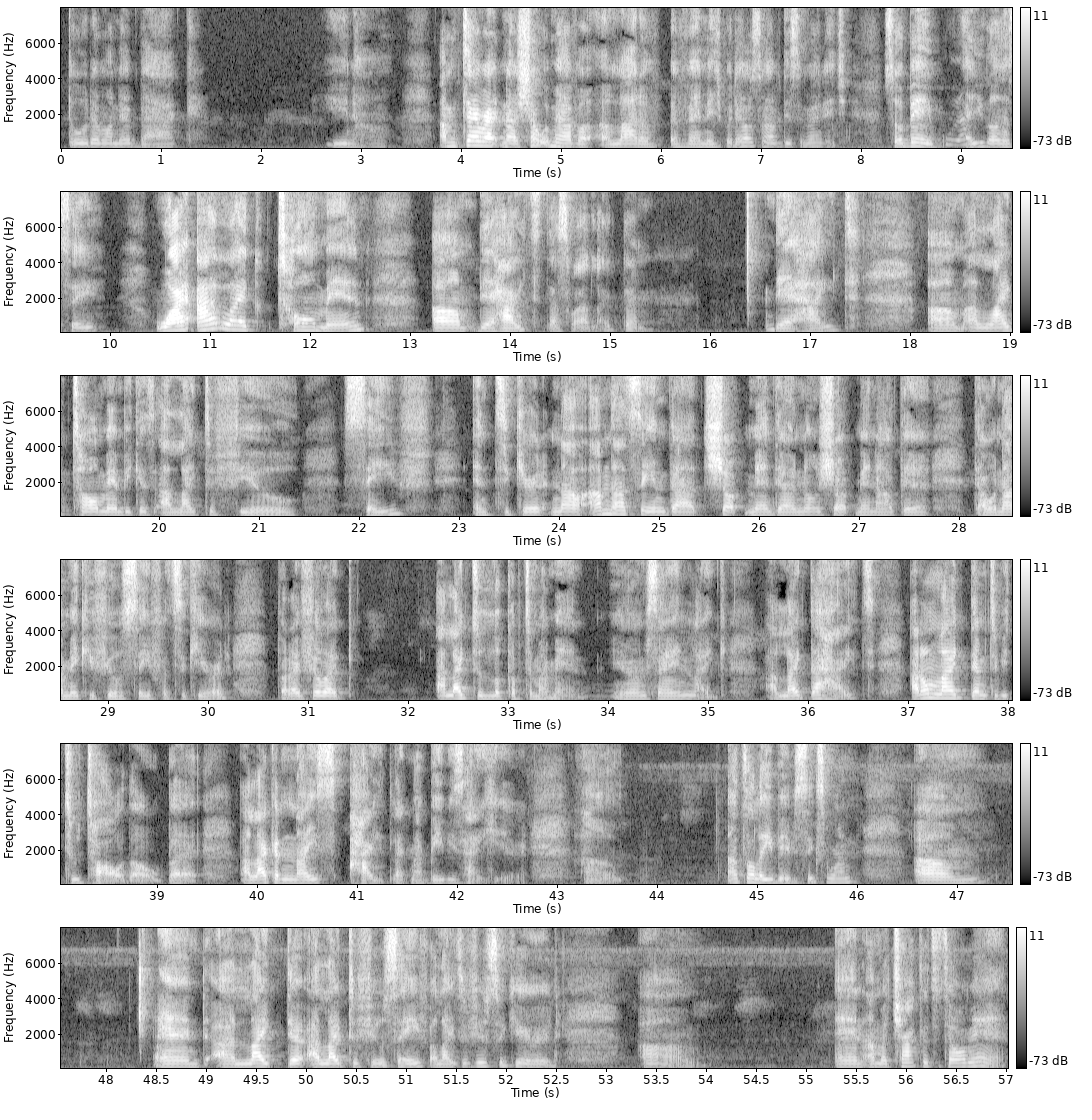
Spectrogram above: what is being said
throw them on their back, you know. I'm telling right now, short women have a, a lot of advantage, but they also have disadvantage. So, babe, are you gonna say why I like tall men? Um, their height. That's why I like them. Their height. Um, I like tall men because I like to feel safe and secure. Now, I'm not saying that short men. There are no short men out there that will not make you feel safe and secured, but I feel like I like to look up to my man. You know what I'm saying? Like, I like the height. I don't like them to be too tall though, but I like a nice height, like my baby's height here. Um, how tall you, baby? Six one. Um, and I like the I like to feel safe. I like to feel secured. Um, and I'm attracted to tall men,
